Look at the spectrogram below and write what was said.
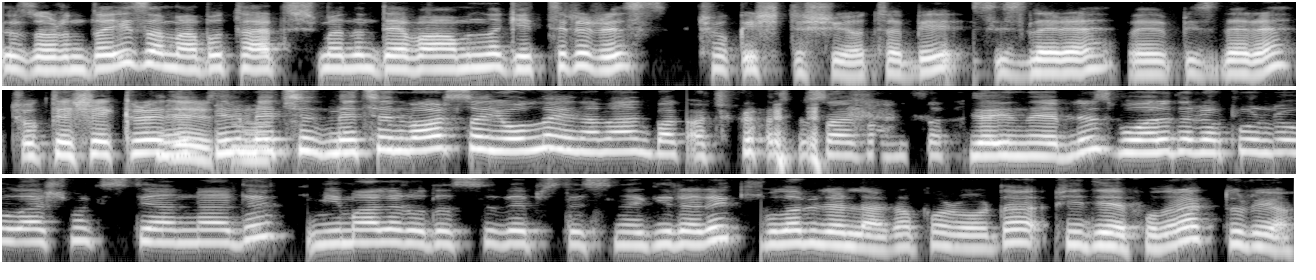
zorundayız ama bu tartışmanın devamını getiririz. Çok iş düşüyor tabii sizlere ve bizlere. Çok teşekkür ederiz. Bir metin metin varsa yollayın hemen bak açık radyo sayfamıza yayınlayabiliriz. Bu arada rapora ulaşmak isteyenler de Mimarlar Odası web sitesine girerek bulabilirler. Rapor orada PDF olarak duruyor.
